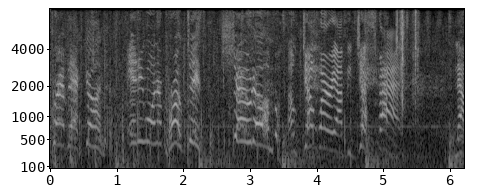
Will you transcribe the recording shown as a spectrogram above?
grab that gun. Anyone approaches, shoot them. Oh, don't worry. I'll be just fine. Now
